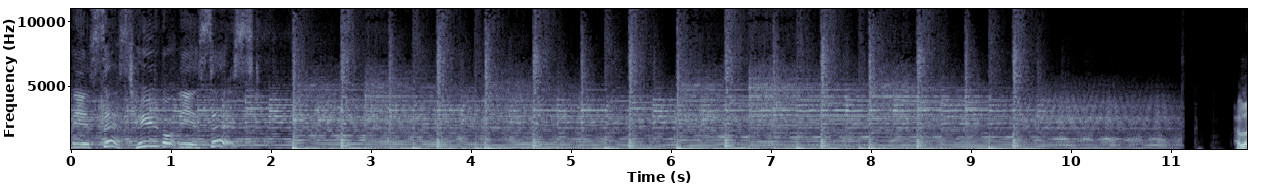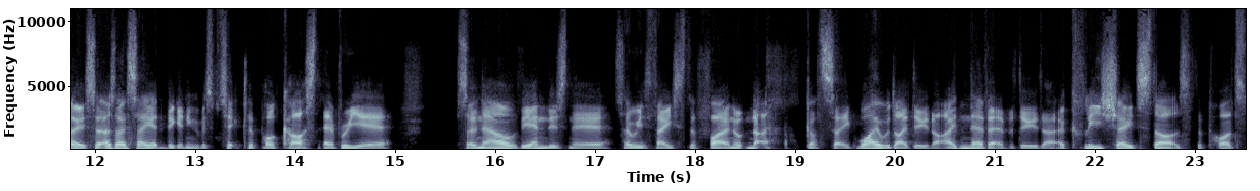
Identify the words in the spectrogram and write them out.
Got the assist? Who got the assist? Hello. So, as I say at the beginning of this particular podcast every year, so now the end is near. So we face the final. No, God's sake, why would I do that? I'd never ever do that. A cliched start to the pod.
